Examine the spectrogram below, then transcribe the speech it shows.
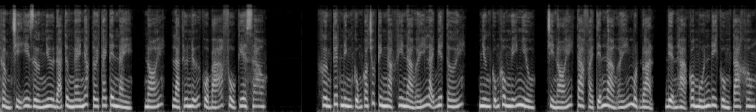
Thẩm chỉ y dường như đã từng nghe nhắc tới cái tên này, nói, là thư nữ của bá phủ kia sao? Khương Tuyết Ninh cũng có chút kinh ngạc khi nàng ấy lại biết tới, nhưng cũng không nghĩ nhiều, chỉ nói ta phải tiễn nàng ấy một đoạn, điện hạ có muốn đi cùng ta không?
